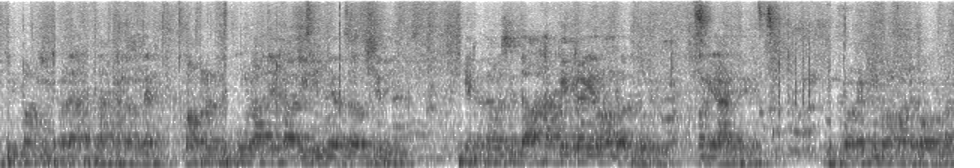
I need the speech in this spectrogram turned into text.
ඉතින් මම ඊට වඩා කතා කරන්නේ නැහැ. මම දුකු රාජකාරී කියන දවසේදී හෙට දවසේ 1000ක් එක්ක යනවා අනුරාධපුරේ. මගේ ආයතනයේ. දුක්වකට කිව්වා මට පවරලා.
